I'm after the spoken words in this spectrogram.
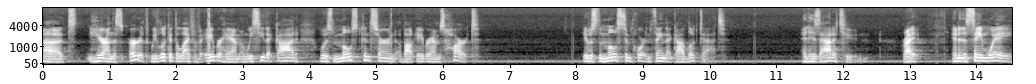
uh, here on this earth, we look at the life of Abraham and we see that God was most concerned about Abraham's heart. It was the most important thing that God looked at and his attitude, right? And in the same way,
